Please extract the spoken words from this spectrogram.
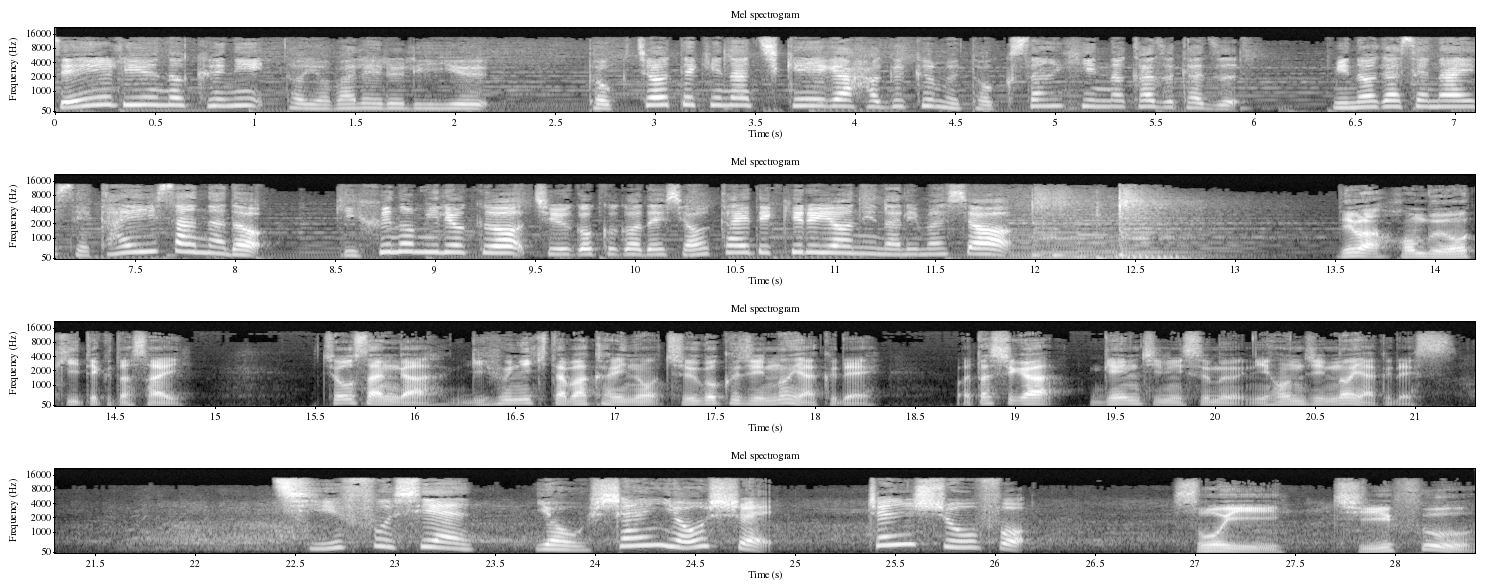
清流の国と呼ばれる理由。特徴的な地形が育む特産品の数々。見逃せない世界遺産など岐阜の魅力を中国語で紹介できるようになりましょうでは本文を聞いてください。張さんが岐阜に来たばかりの中国人の役で私が現地に住む日本人の役です。岐阜县有山有水真舒服。所以岐阜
